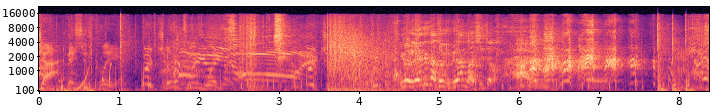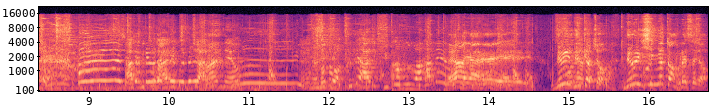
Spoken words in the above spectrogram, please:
Shot. Mission clear. Blue team win. 이거 레드가 더 유리한 거 아시죠? 아 예. 네. 아 그쪽 아직 죽지 않았네요. 네, 저도 근데 아직 귀가보만 하네요. 야, 야, 야, 야, 야, 야. 늘 느꼈죠? 늘 10년 동안 그랬어요.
